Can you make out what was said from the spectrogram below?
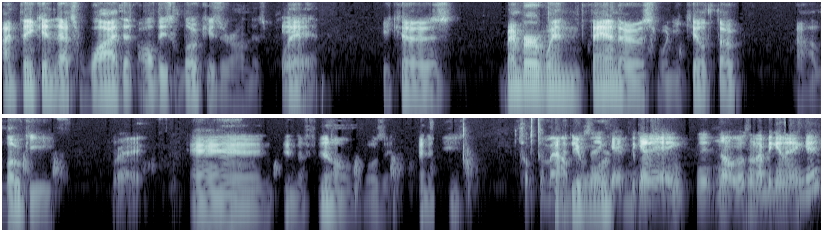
I'm thinking that's why that all these Lokis are on this planet. Because remember when Thanos, when he killed Tho- uh, Loki, Right. and in the film, what was it Infinity? Choked them out. Infinity It was? Endgame. Beginning of No, wasn't that beginning of Endgame?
